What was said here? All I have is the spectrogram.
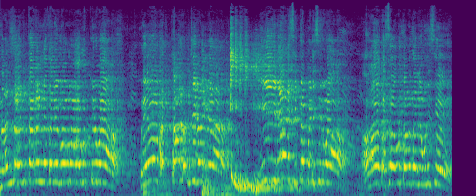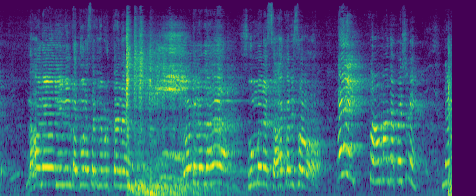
ನನ್ನ ಅಂತರಂಗದಲ್ಲಿ ಹೋಮವಾಗುತ್ತಿರುವ ಪ್ರೇಮ ಕಾರಂಜಿಗಳಿಗೆ ನೀನೇ ಸಿದ್ಧಪಡಿಸಿರುವ ಆ ರಸೌತಣದಲ್ಲಿ ಉಣಿಸಿ ನಾನೇ ನಿನ್ನಿಂದ ದೂರ ಸರಿದು ಬಿಡುತ್ತೇನೆ. ನೋಡಲಲ್ಲ ಸುಮ್ಮನೆ ಹೇ ಕಾಮಾದ ಪಶುವೆ. ನಡ.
